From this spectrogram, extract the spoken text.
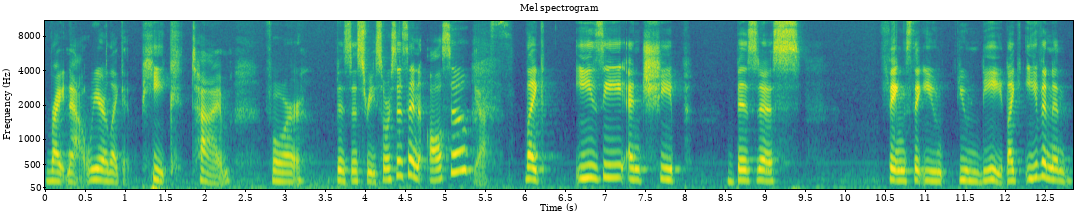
right now. We are like at peak time for business resources, and also Yes. like easy and cheap business things that you you need. Like even in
